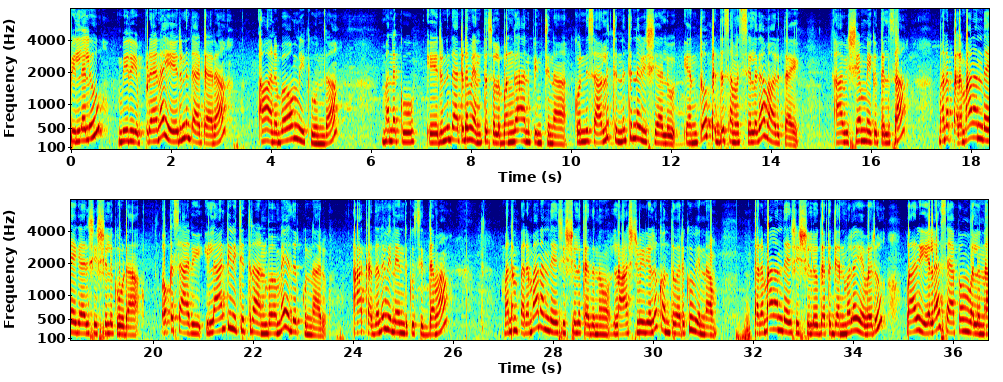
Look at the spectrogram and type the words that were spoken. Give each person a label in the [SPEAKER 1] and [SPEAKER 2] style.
[SPEAKER 1] పిల్లలు మీరు ఎప్పుడైనా ఏరుని దాటారా? ఆ అనుభవం మీకు ఉందా? మనకు ఏరుని దాటడం ఎంత సులభంగా అనిపించినా కొన్నిసార్లు చిన్న చిన్న విషయాలు ఎంతో పెద్ద సమస్యలుగా మారుతాయి. ఆ విషయం మీకు తెలుసా? మన పరమానందయ్య గారి శిష్యులు కూడా ఒకసారి ఇలాంటి విచిత్ర అనుభవమే ఎదుర్కొన్నారు. ఆ కథను వినేందుకు సిద్ధమా? మనం పరమానందే శిష్యుల కథను లాస్ట్ వీడియోలో కొంతవరకు విన్నాం. పరమానందే శిష్యులు గత జన్మలో ఎవరు? వారు ఎలా శాపం వలన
